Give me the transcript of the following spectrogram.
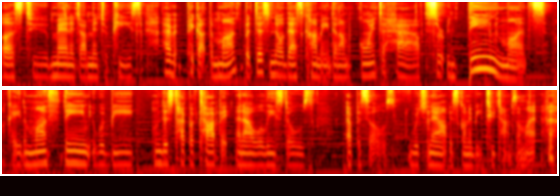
us to manage our mental peace. I haven't picked out the month but just know that's coming that i'm going to have certain theme months. Okay the month theme it would be on this type of topic and i will release those episodes, which now is going to be two times a month.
